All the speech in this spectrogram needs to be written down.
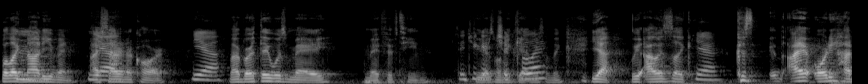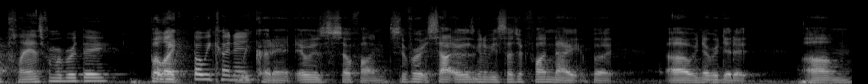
but like not even. I sat Mm. In a car. Yeah. My birthday was May, May 15. Did you Do get wanna Chick-fil-A? me something? Yeah, we. I was like, Yeah. cause I already had plans for my birthday, but, But, like we, but we couldn't. we couldn't. It was so fun, super. It was gonna be such a fun night, but uh, we never did it. Um,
